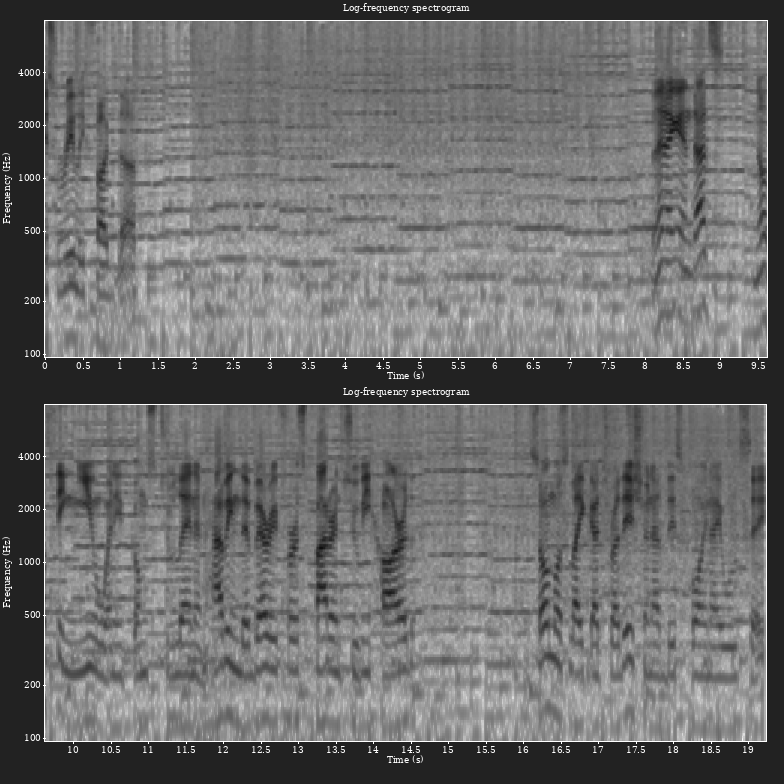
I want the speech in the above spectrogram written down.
is really fucked up. But then again, that's nothing new when it comes to Len'en. Having the very first pattern to be hard. It's almost like a tradition at this point, I will say.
